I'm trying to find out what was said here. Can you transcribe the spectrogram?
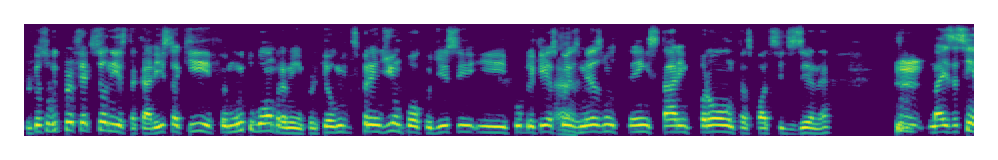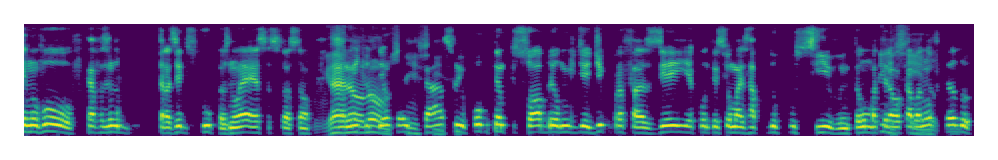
porque eu sou muito perfeccionista, cara. Isso aqui foi muito bom para mim, porque eu me desprendi um pouco disso e, e publiquei as é. coisas mesmo sem estarem prontas, pode-se dizer, né? Mas assim, eu não vou ficar fazendo trazer desculpas, não é essa a situação. É, não, não, o tempo é sim, é escasso sim. e o pouco tempo que sobra eu me dedico para fazer e acontecer o mais rápido possível. Então o material sim, acaba não ficando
